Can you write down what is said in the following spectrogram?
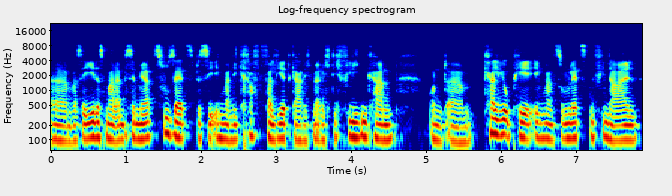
äh, was ihr jedes Mal ein bisschen mehr zusetzt, bis sie irgendwann die Kraft verliert, gar nicht mehr richtig fliegen kann und ähm, Calliope irgendwann zum letzten finalen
